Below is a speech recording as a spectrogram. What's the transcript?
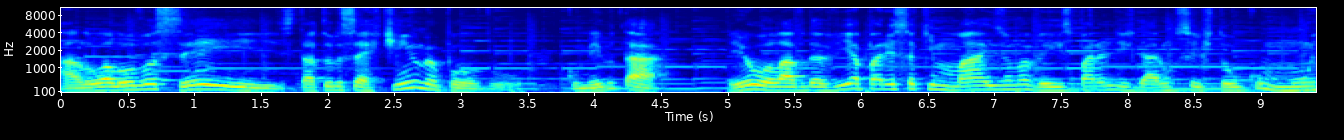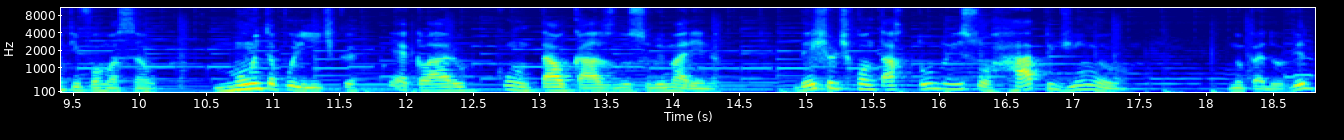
Alô, alô vocês! Tá tudo certinho, meu povo? Comigo tá. Eu, Olavo Davi, apareço aqui mais uma vez para lhes dar um sextou com muita informação, muita política e, é claro, com o caso do submarino. Deixa eu te contar tudo isso rapidinho no pé do ouvido?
